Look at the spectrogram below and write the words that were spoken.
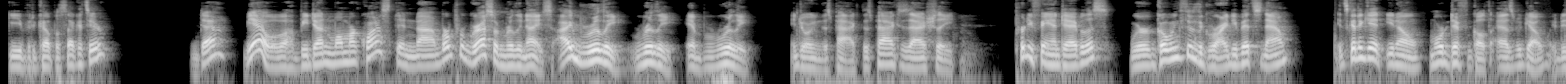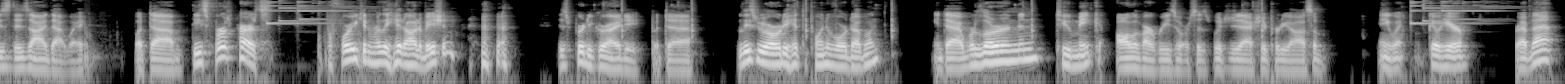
Give it a couple seconds here yeah, yeah, we'll be done one more quest, and uh, we're progressing really nice. I really, really am really enjoying this pack. This pack is actually pretty fantabulous. We're going through the grindy bits now. It's gonna get, you know, more difficult as we go. It is designed that way. But uh, these first parts, before you can really hit automation, is pretty grindy. But uh, at least we already hit the point of ore doubling. And uh, we're learning to make all of our resources, which is actually pretty awesome. Anyway, go here. Grab that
